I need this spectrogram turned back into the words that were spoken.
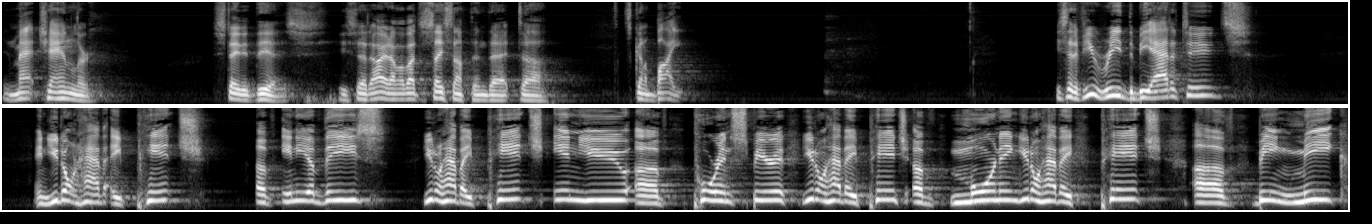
and Matt Chandler stated this. He said, All right, I'm about to say something that uh, it's going to bite. He said, If you read the Beatitudes and you don't have a pinch of any of these, you don't have a pinch in you of poor in spirit. You don't have a pinch of mourning. You don't have a pinch of being meek,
